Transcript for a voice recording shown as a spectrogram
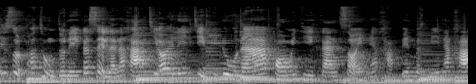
ที่สุดผ้าถุงตัวนี้ก็เสร็จแล้วนะคะ ที่อ้อยรีดจีบให้ดูนะพร้อมวิธีการสอยเนี่ยค่ะเป็นแบบนี้นะคะ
